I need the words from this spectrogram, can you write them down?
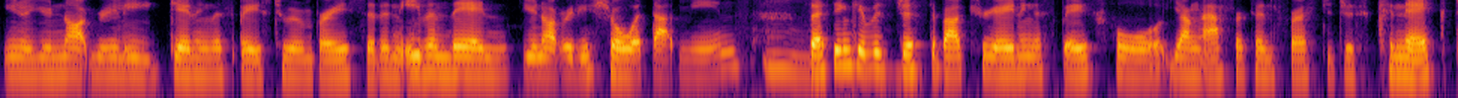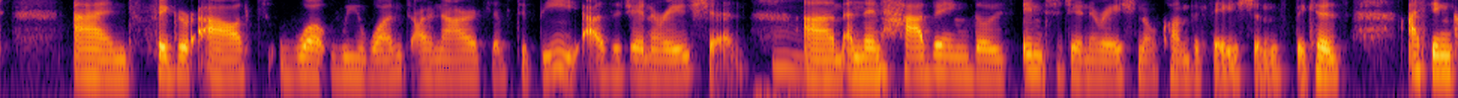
you know you're not really getting the space to embrace it and even then you're not really sure what that means mm. so i think it was just about creating a space for young africans for us to just connect and figure out what we want our narrative to be as a generation Mm. um, and then having those intergenerational conversations because i think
